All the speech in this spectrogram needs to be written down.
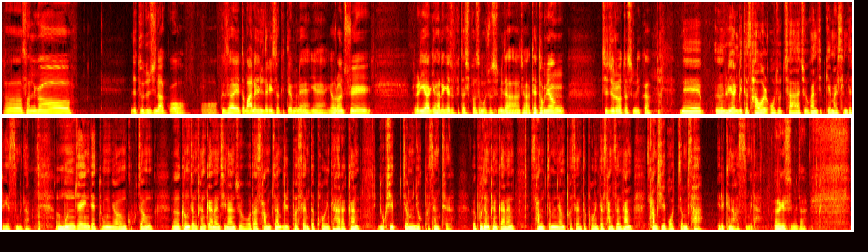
어, 선거 이제 두 주 지났고, 어, 그 사이에 또 많은 일들이 있었기 때문에, 예, 여론 추이를 이야기하는 게 좋겠다 싶어서 모셨습니다. 자, 대통령 지지율은 어떻습니까? 네, 어, 리얼미터 4월 5주차 주간 집계 말씀드리겠습니다. 어, 문재인 대통령 국정 어, 긍정평가는 지난주보다 3.1%포인트 하락한 60.6%, 그 부정평가는 3.0%포인트 상승한 35.4 이렇게 나왔습니다. 알겠습니다.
